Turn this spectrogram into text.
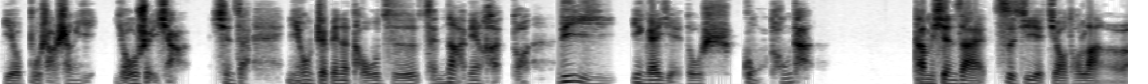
也有不少生意，游说一下？现在霓虹这边的投资在那边很多，利益。”应该也都是共通的。他们现在自己也焦头烂额。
